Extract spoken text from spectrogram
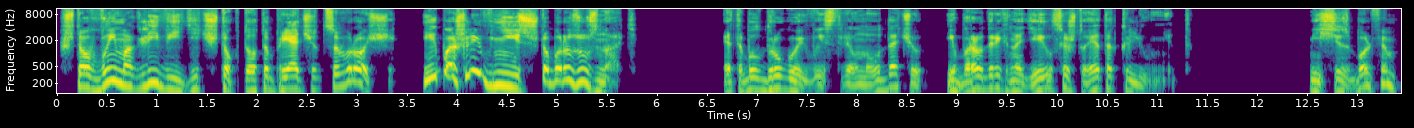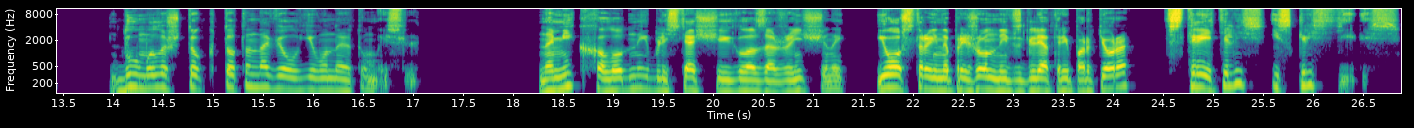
что вы могли видеть, что кто-то прячется в роще, и пошли вниз, чтобы разузнать. Это был другой выстрел на удачу, и Бродрик надеялся, что это клюнет. Миссис Больфем думала, что кто-то навел его на эту мысль. На миг холодные блестящие глаза женщины и острый напряженный взгляд репортера встретились и скрестились.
